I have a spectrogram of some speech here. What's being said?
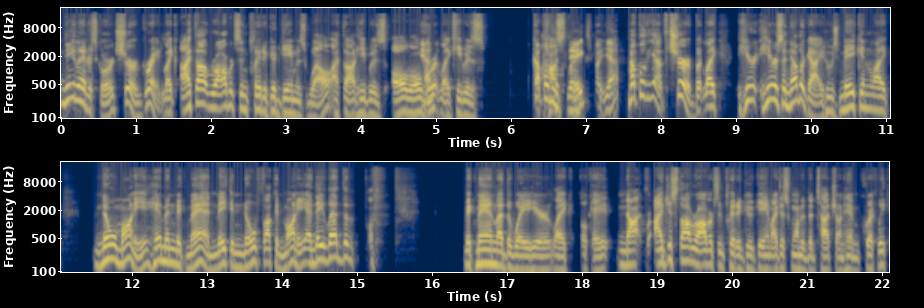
Nylander scored, sure, great. Like I thought Robertson played a good game as well. I thought he was all over yep. it. Like he was couple hustling. mistakes, but yeah, couple, yeah, sure. But like here, here's another guy who's making like no money. Him and McMann making no fucking money, and they led the. McMann led the way here. Like, okay, not. I just thought Robertson played a good game. I just wanted to touch on him quickly.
